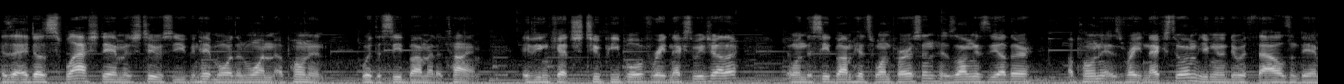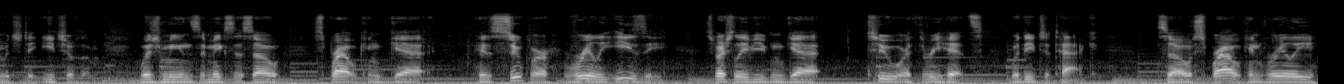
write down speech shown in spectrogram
is that it does splash damage too, so you can hit more than one opponent with the seed bomb at a time. If you can catch two people right next to each other, and when the seed bomb hits one person, as long as the other opponent is right next to him, you're gonna do a thousand damage to each of them, which means it makes it so Sprout can get his super really easy especially if you can get two or three hits with each attack. So Sprout can really,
